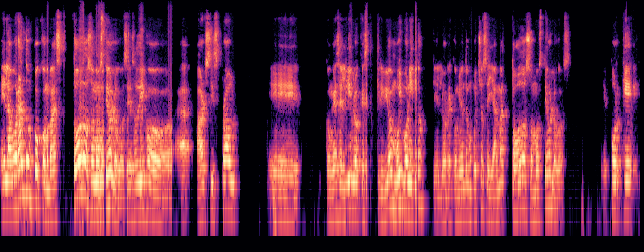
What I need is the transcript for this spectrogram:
elaborando un poco más, todos somos teólogos, y eso dijo uh, R.C. Sproul eh, con ese libro que escribió, muy bonito, que lo recomiendo mucho, se llama Todos somos teólogos. Eh, porque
